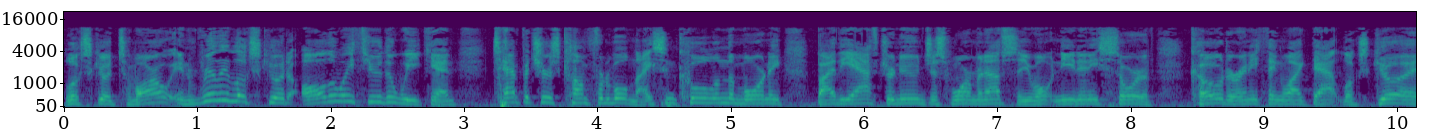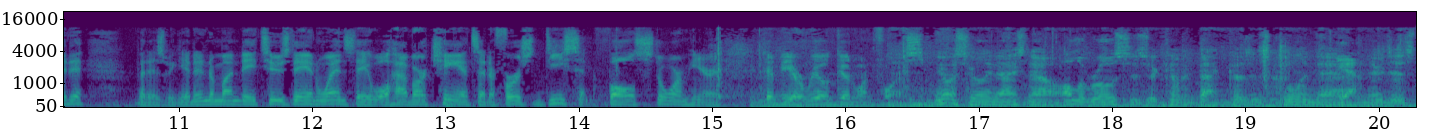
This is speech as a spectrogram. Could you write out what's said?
looks good tomorrow and really looks good all the way through the weekend. Temperatures comfortable, nice and cool in the morning. By the afternoon, just warm enough so you won't need any sort of coat or anything like that. Looks good. But as we get into Monday, Tuesday, and Wednesday, we'll have our chance at a first decent fall storm here. It could be a real good one for us. You know it's really nice now? All the roses are coming back because it's cooling down, Yeah. and they're just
